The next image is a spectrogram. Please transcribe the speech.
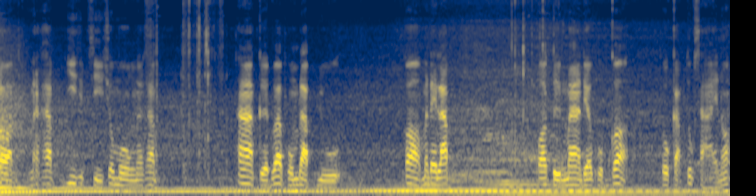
ลอดนะครับ 24 ชั่วโมงนะครับ ถ้าเกิดว่าผมหลับอยู่ก็ไม่ได้รับ พอตื่นมาเดี๋ยวผมก็โทรกลับทุกสายเนาะ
